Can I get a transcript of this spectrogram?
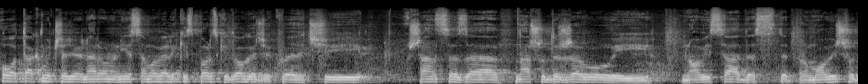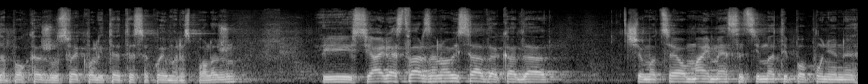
Ovo takmičenje naravno nije samo veliki sportski događaj, već i šansa za našu državu i Novi Sad da se promovišu, da pokažu sve kvalitete sa kojima raspolažu. I sjajna je stvar za Novi Sad da kada ćemo ceo maj mesec imati popunjene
